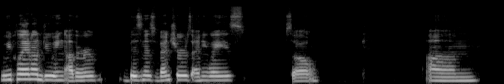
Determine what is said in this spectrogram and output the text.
we plan on doing other business ventures anyways. So, um,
